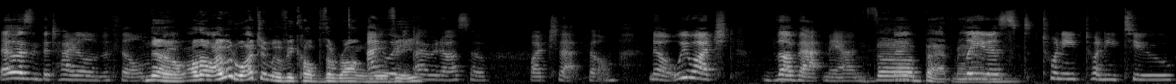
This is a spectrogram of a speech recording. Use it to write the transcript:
That wasn't the title of the film. No, although I would watch a movie called The Wrong but I Movie. would. I would also watch that film. No, we watched the Batman. the, Batman. latest 2022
